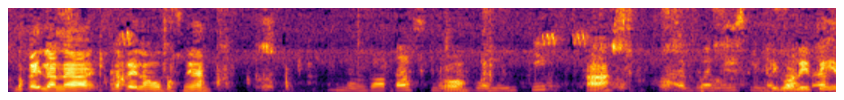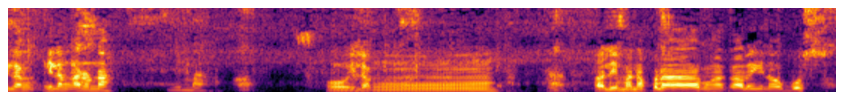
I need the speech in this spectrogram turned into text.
Nakailan na, nakailang ubos na yan? Ng gatas. Oh. Tag 180. Ha? Tag 180 na gatas. ilang, ilang ano na? Lima. Oh, ilang... Ah, lima na pala mga kaloy inaubos.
